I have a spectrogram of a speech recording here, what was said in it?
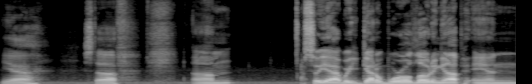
yeah, stuff. Um, so yeah, we got a world loading up and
